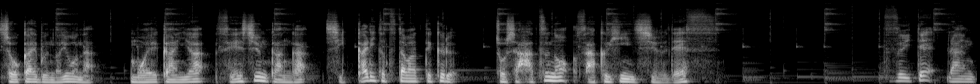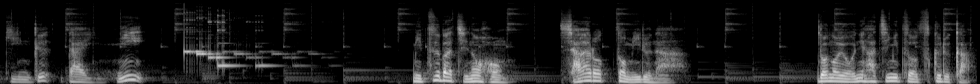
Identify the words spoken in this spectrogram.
紹介文のような萌え感や青春感がしっかりと伝わってくる著者初の作品集です。続いてランキング第2位。ミツバチの本シャーロット・ミルナー。どのように蜂蜜を作るか。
